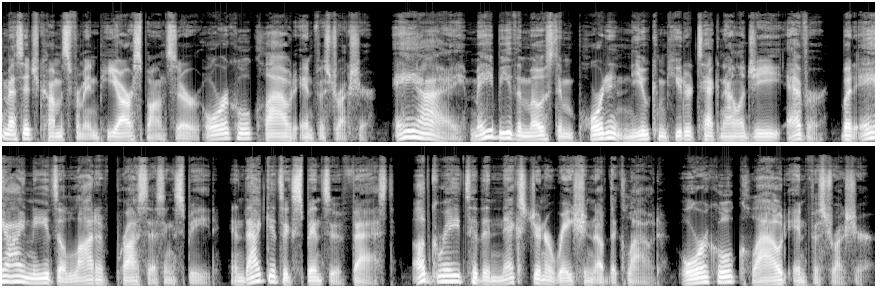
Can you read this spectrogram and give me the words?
message comes from NPR sponsor Oracle Cloud Infrastructure. AI may be the most important new computer technology ever, but AI needs a lot of processing speed, and that gets expensive fast. Upgrade to the next generation of the cloud, Oracle Cloud Infrastructure.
